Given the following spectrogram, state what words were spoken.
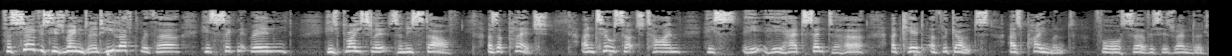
For services rendered, he left with her his signet ring, his bracelets and his staff as a pledge until such time he, he, he had sent to her a kid of the goats as payment for services rendered.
